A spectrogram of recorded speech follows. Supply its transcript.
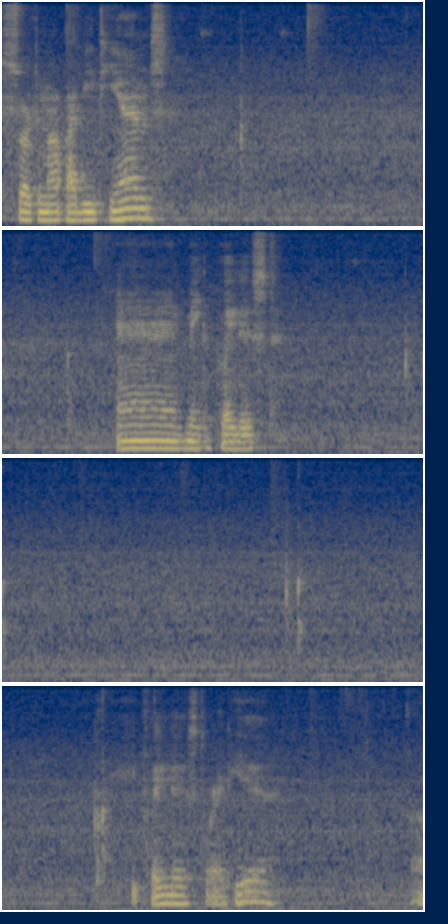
Sort them out by BPMs and make a playlist create playlist right here uh,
